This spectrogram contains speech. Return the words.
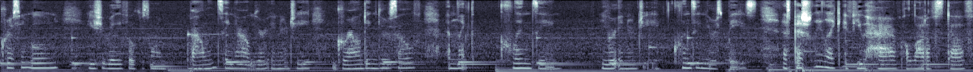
crescent moon, you should really focus on balancing out your energy, grounding yourself, and like cleansing your energy, cleansing your space. Especially like if you have a lot of stuff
